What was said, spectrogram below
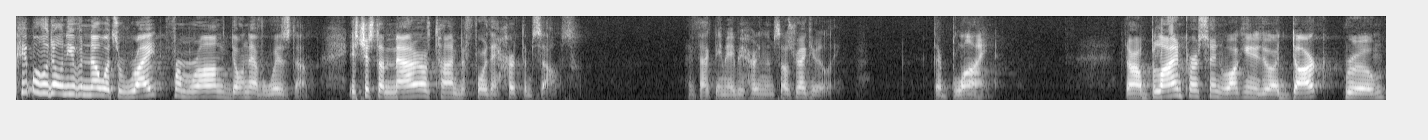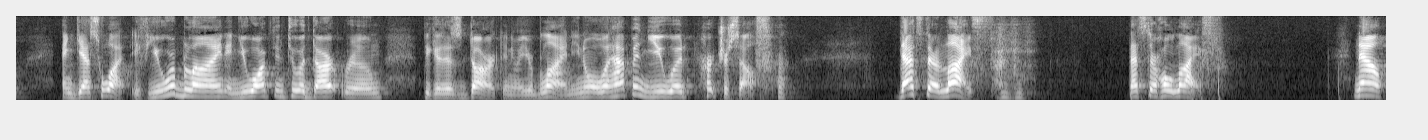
People who don't even know what's right from wrong don't have wisdom. It's just a matter of time before they hurt themselves. In fact, they may be hurting themselves regularly. They're blind. They're a blind person walking into a dark room, and guess what? If you were blind and you walked into a dark room because it's dark, anyway, you're blind, you know what would happen? You would hurt yourself. That's their life. That's their whole life. Now,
